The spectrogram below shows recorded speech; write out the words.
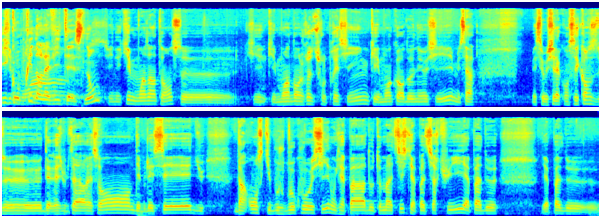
y compris dans la vitesse, non? C'est une équipe moins intense, qui, est, qui est moins dangereuse sur le pressing, qui est moins coordonnée aussi, mais ça. Mais c'est aussi la conséquence de, des résultats récents, des blessés, du- d'un 11 qui bouge beaucoup aussi, donc il n'y a pas d'automatisme, il n'y a pas de circuit, il n'y a pas de, il y a pas de,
